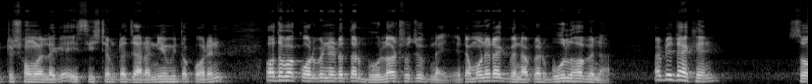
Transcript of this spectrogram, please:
একটু সময় লাগে, এই সিস্টেমটা যারা নিয়মিত করেন অথবা করবেন, এটা তার ভুল আর সুযোগ নাই, এটা মনে রাখবেন, আপনার ভুল হবে না। আপনি দেখেন সো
